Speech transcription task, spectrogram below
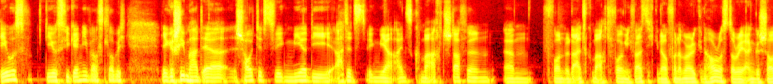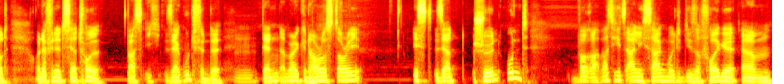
Deus, Deus Vigeni war es, glaube ich, der geschrieben hat, er schaut jetzt wegen mir, die hat jetzt wegen mir 1,8 Staffeln ähm, von, oder 1,8 Folgen, ich weiß nicht genau, von American Horror Story angeschaut. Und er findet es sehr toll, was ich sehr gut finde. Denn American Horror Story ist sehr schön. Und was ich jetzt eigentlich sagen wollte dieser Folge, ähm,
